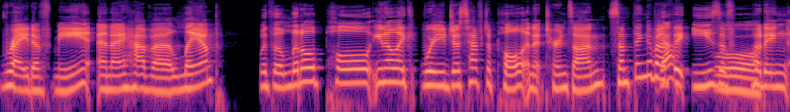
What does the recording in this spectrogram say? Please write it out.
right of me. And I have a lamp with a little pull, you know, like where you just have to pull and it turns on. Something about Yeah. the ease of Ooh. putting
